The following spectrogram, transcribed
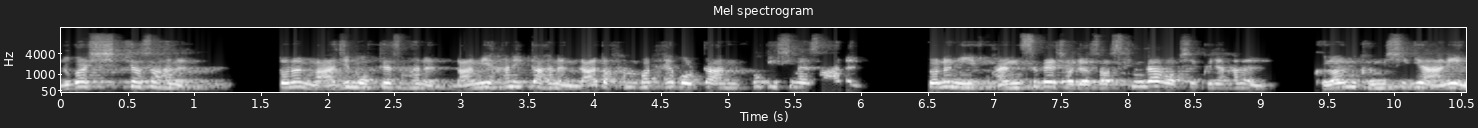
누가 시켜서 하는 또는 마지 못해서 하는, 남이 하니까 하는, 나도 한번 해볼까 하는 호기심에서 하는, 또는 이 관습에 젖어서 생각 없이 그냥 하는 그런 금식이 아닌,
